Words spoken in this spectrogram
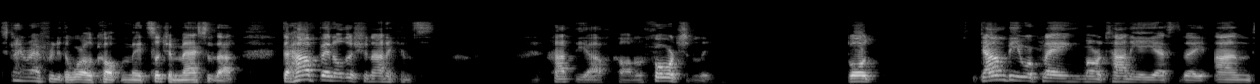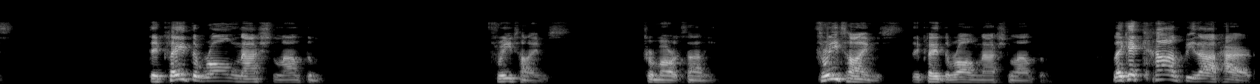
This guy refereed at the World Cup and made such a mess of that. There have been other shenanigans at the AFCON, unfortunately. But Gambia were playing Mauritania yesterday and they played the wrong national anthem three times for Mauritania. Three times they played the wrong national anthem. Like it can't be that hard.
